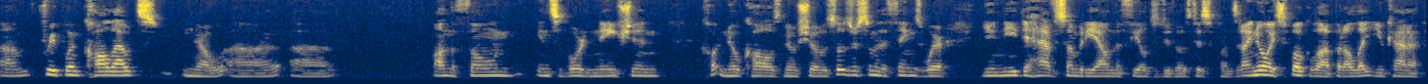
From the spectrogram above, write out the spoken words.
um, frequent call-outs. You know, uh, uh, on the phone, insubordination, no calls, no shows. Those are some of the things where you need to have somebody out in the field to do those disciplines. And I know I spoke a lot, but I'll let you kind of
